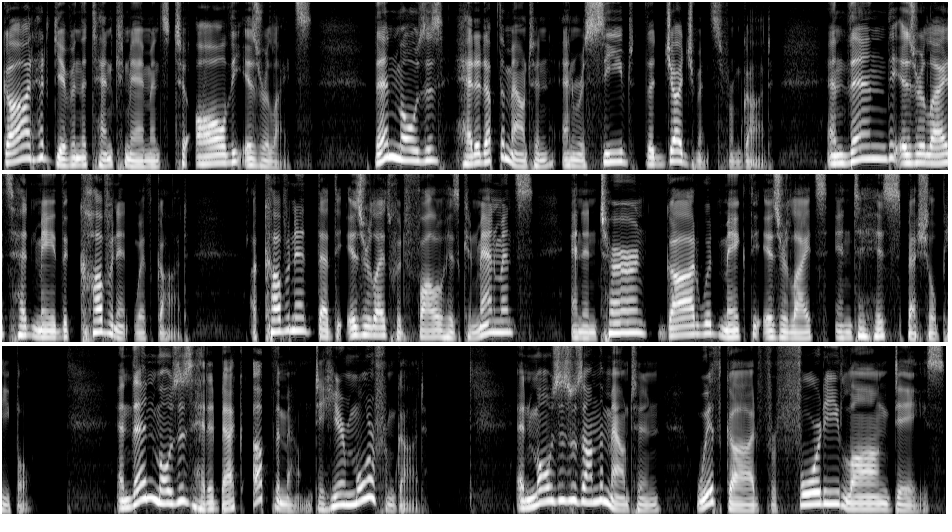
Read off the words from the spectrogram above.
God had given the Ten Commandments to all the Israelites. Then Moses headed up the mountain and received the judgments from God. And then the Israelites had made the covenant with God, a covenant that the Israelites would follow his commandments, and in turn, God would make the Israelites into his special people. And then Moses headed back up the mountain to hear more from God. And Moses was on the mountain with God for 40 long days.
